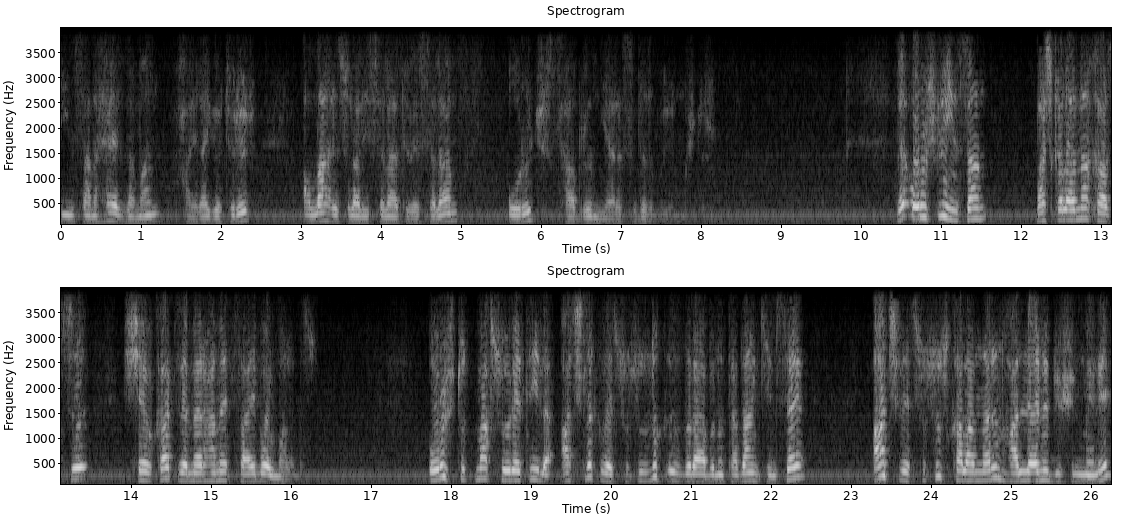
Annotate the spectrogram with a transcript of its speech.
insanı her zaman hayra götürür. Allah Resulü Aleyhisselatü Vesselam oruç sabrın yarısıdır buyurmuştur. Ve oruçlu insan başkalarına karşı şefkat ve merhamet sahibi olmalıdır. Oruç tutmak suretiyle açlık ve susuzluk ızdırabını tadan kimse aç ve susuz kalanların hallerini düşünmeli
